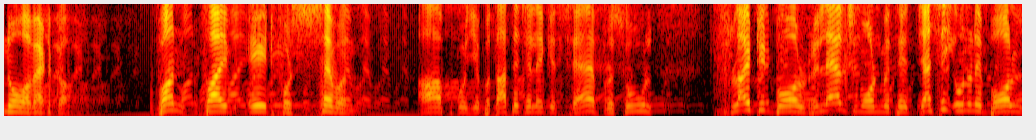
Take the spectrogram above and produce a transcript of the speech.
नोवामेट का one five eight four seven आपको ये बताते चले कि सैफ रसूल फ्लाइटेड बॉल रिलैक्स मोड में थे। जैसे ही उन्होंने बॉल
